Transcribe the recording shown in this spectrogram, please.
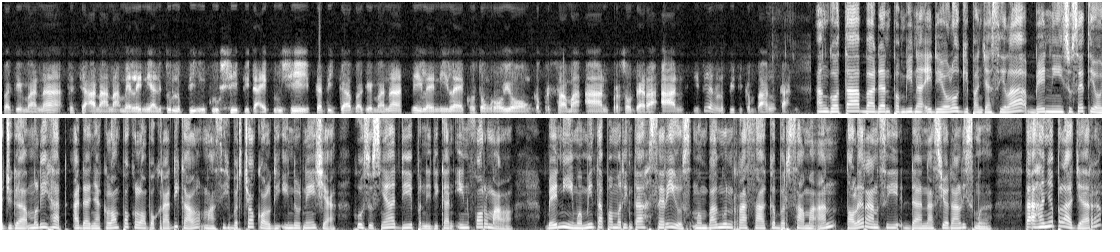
bagaimana sejak anak-anak milenial itu lebih inklusif, tidak eksklusif. Ketiga, bagaimana nilai-nilai gotong royong, kebersamaan, persaudaraan, itu yang lebih dikembangkan. Anggota Badan Pembina Ideologi Pancasila, Beni Susetio juga melihat adanya kelompok-kelompok radikal masih bercokol di Indonesia, khususnya di pendidikan informal. Beni meminta pemerintah serius membangun rasa kebersamaan, toleransi, dan nasionalisme. Tak hanya pelajar,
